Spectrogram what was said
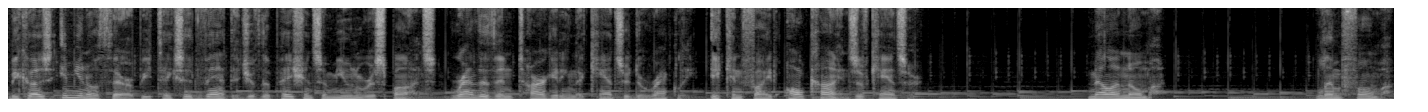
Because immunotherapy takes advantage of the patient's immune response rather than targeting the cancer directly, it can fight all kinds of cancer. Melanoma, lymphoma,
